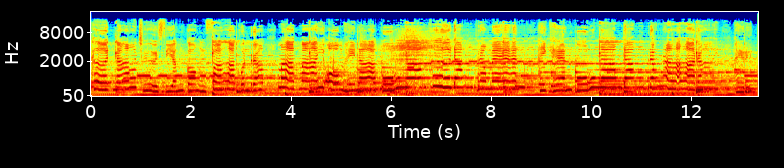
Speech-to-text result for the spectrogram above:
เถิดนาชื่อเสียงก้องฟ้าคนรัก มากมายอมให้นาปูงามคือดังพระแมนให้แขนกู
